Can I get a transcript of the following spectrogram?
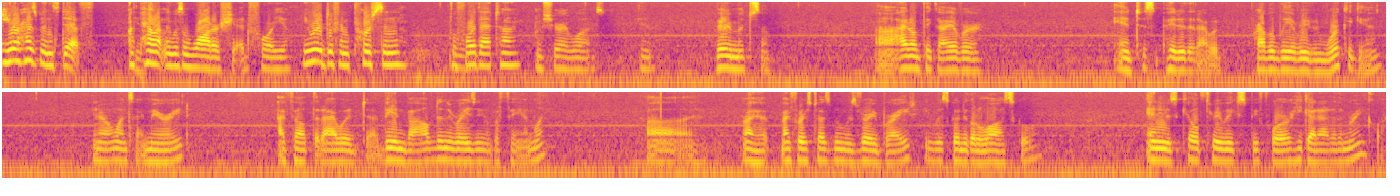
Your husband's death apparently was a watershed for you. You were a different person before that time? I'm sure I was, yeah, very much so. Uh, I don't think I ever anticipated that I would probably ever even work again, you know, once I married. I felt that I would uh, be involved in the raising of a family. Uh, my, my first husband was very bright. He was going to go to law school. And he was killed three weeks before he got out of the Marine Corps.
